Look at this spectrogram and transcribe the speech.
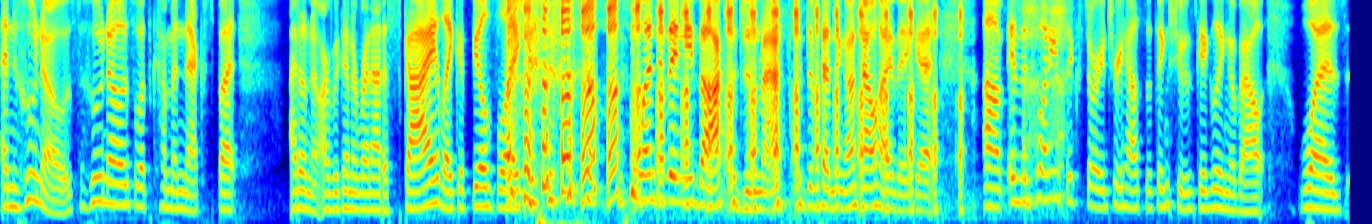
and who knows? Who knows what's coming next? But I don't know. Are we going to run out of sky? Like it feels like when do they need the oxygen mask, depending on how high they get? Um, in the 26 story treehouse, the thing she was giggling about was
